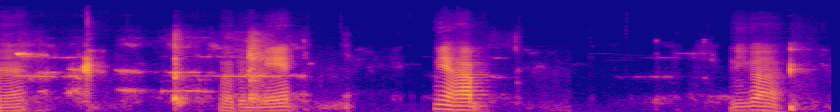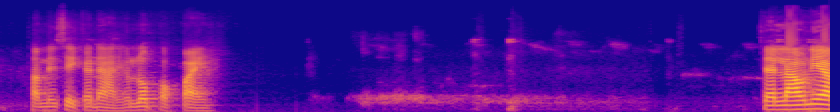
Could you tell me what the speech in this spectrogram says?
นะหน่วยเป็นเมตร เนี่ยครับ นี่ก็ทำในเศษกระดาษก็ลบออกไป แต่เราเนี่ย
